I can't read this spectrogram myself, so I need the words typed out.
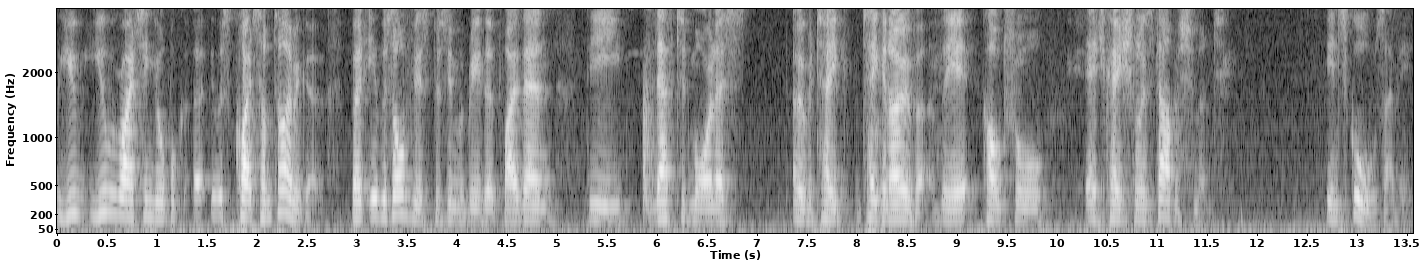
you you were writing your book. Uh, it was quite some time ago, but it was obvious, presumably, that by then the left had more or less overtake taken over the cultural educational establishment in schools. I mean.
